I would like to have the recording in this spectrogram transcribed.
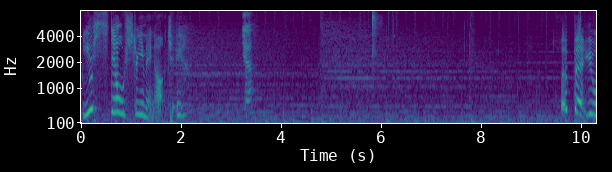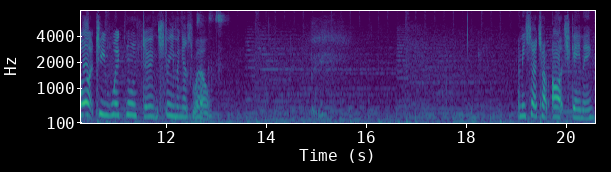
You still streaming, Archie? Yeah. I bet you Archie Wignall's doing streaming as well. Let me search up Arch Gaming.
